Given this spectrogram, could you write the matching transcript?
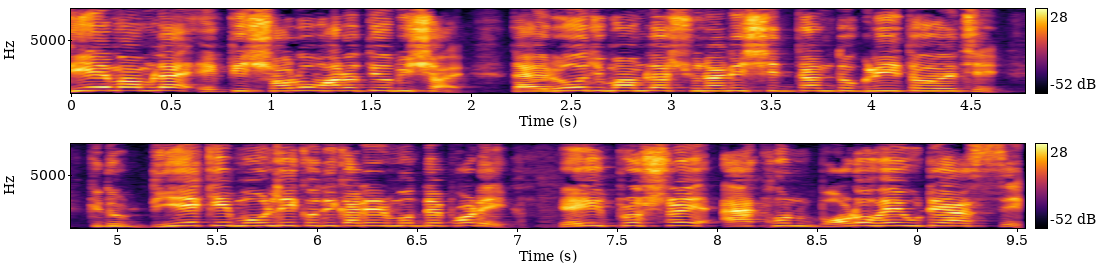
ডিএ মামলা একটি সর্বভারতীয় বিষয়, তাই রোজ মামলার শুনানির সিদ্ধান্ত গৃহীত হয়েছে। কিন্তু ডিএ কি মৌলিক অধিকারের মধ্যে পড়ে? এই প্রশ্নই এখন বড় হয়ে উঠে আসছে।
